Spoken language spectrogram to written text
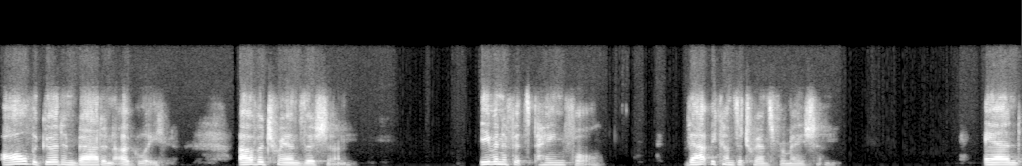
all the good and bad and ugly of a transition, even if it's painful, that becomes a transformation. And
